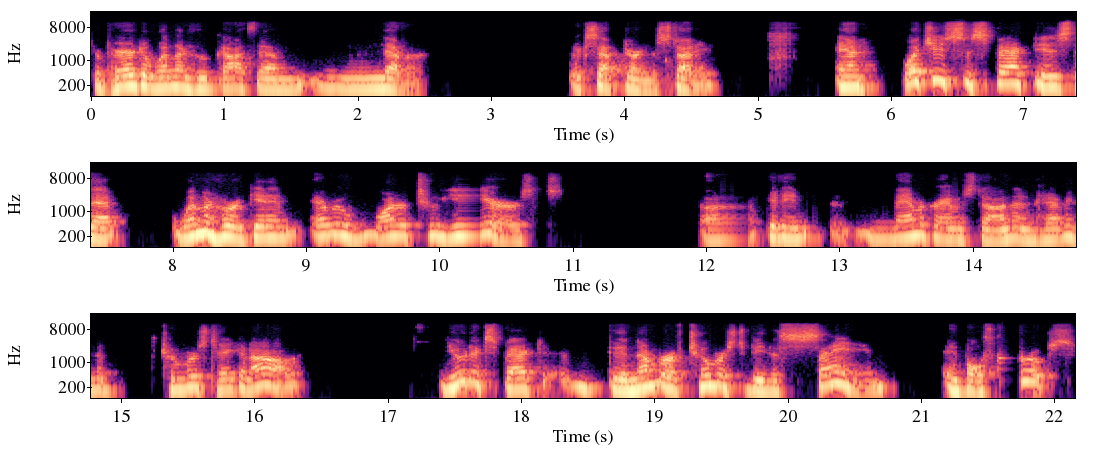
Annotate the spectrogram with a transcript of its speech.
compared to women who got them never, except during the study. And what you suspect is that women who are getting every one or two years, uh, getting mammograms done and having the tumors taken out, you'd expect the number of tumors to be the same in both groups.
